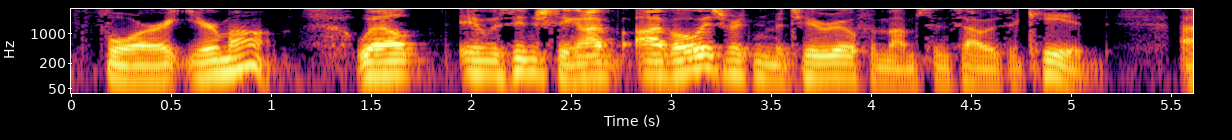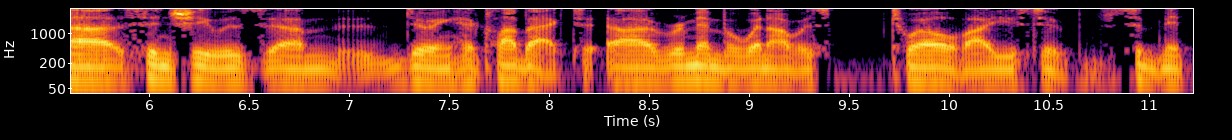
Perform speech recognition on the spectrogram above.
for your mom. Well, it was interesting. I've I've always written material for mum since I was a kid. Uh, since she was um, doing her club act, I remember when I was twelve, I used to submit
